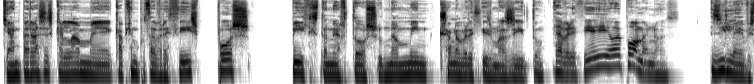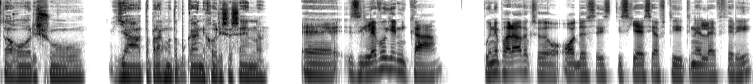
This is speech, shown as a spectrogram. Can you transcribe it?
Και αν περάσεις καλά με κάποιον που θα βρεθείς, πώς πείθεις τον εαυτό σου να μην ξαναβρεθείς μαζί του; Θα βρεθεί ο επόμενος. Ζηλεύεις το αγόρι σου για τα πράγματα που κάνει χωρίς εσένα; Ε, ζηλεύω γενικά, που είναι παράδοξο όντας στη σχέση αυτή την ελεύθερη.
